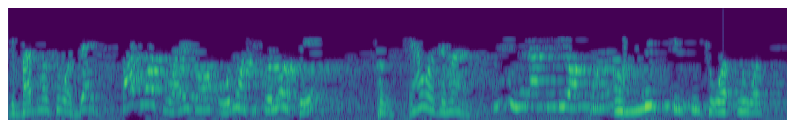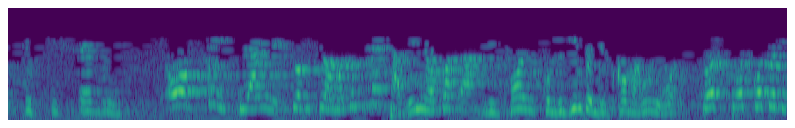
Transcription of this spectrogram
The Bádúmọ̀sì was dead. Bádúmọ̀sì wà nígbà òun náà ti polóògbé faith. That was the man. He lifted into what he was fifty-seven. gbé ìsìn ayé rẹ̀ before you could begin to discover who he was. tó tó kó tó di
